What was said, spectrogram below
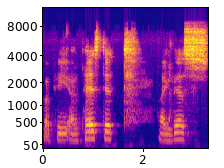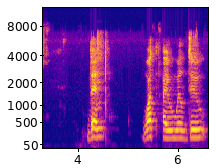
Copy and paste it like this. Then what I will do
